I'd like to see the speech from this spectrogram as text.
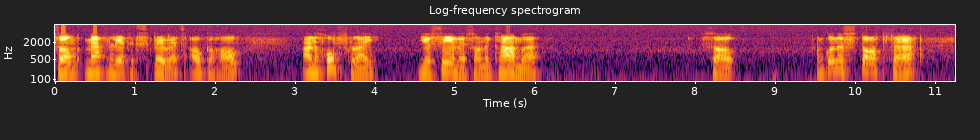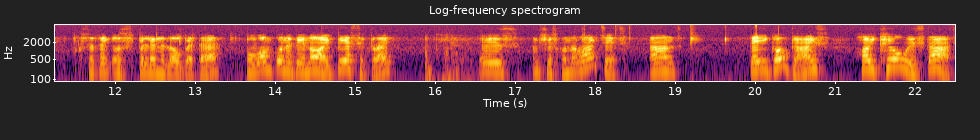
some methylated spirit, alcohol, and hopefully you're seeing this on the camera so I'm going to stop there because I think it was spilling a little bit there. But what I'm going to do now basically is I'm just going to light it. And there you go guys. How cool is that?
